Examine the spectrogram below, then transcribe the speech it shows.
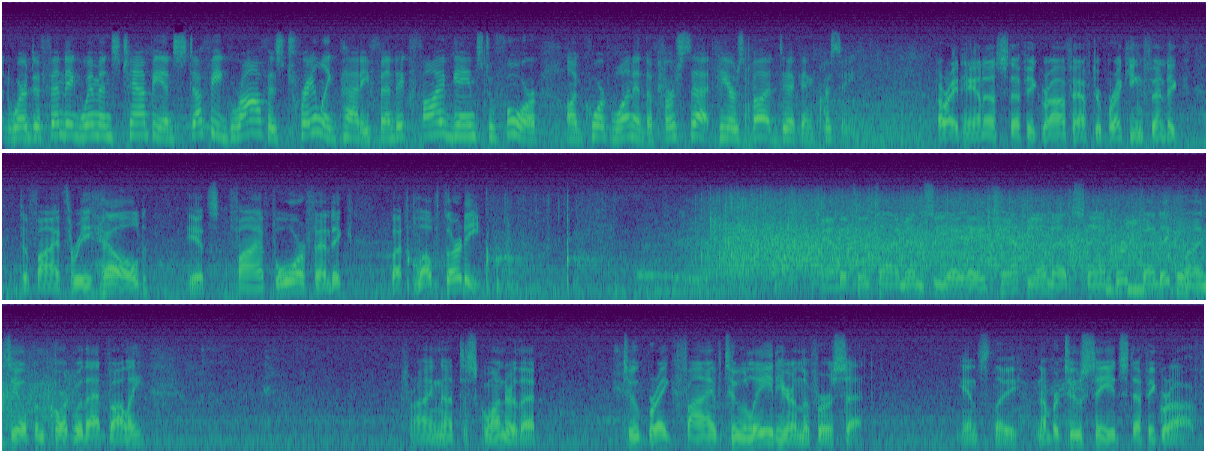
where defending women's champion Steffi Graf is trailing Patty Fendick five games to four on court one in the first set. Here's Bud, Dick, and Chrissy. All right, Hannah, Steffi Graf, after breaking Fendick to 5-3, held. It's 5-4 Fendick, but love 30. And the two-time NCAA champion at Stanford, Fendick, finds the open court with that volley. Trying not to squander that two-break 5-2 lead here in the first set against the number two seed, Steffi Graf.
